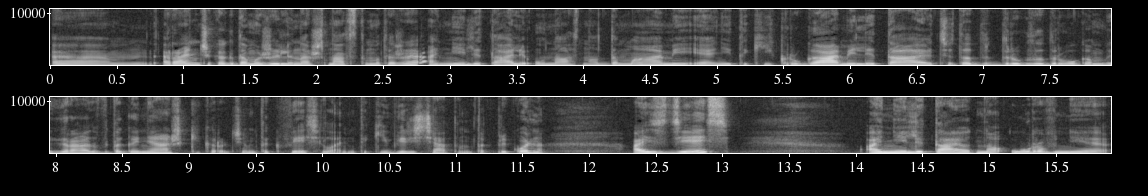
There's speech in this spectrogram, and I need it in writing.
э, раньше, когда мы жили на 16 этаже, они летали у нас над домами, и они такие кругами летают, что-то друг за другом играют в догоняшки, короче, им так весело, они такие верещат, им так прикольно. А здесь они летают на уровне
